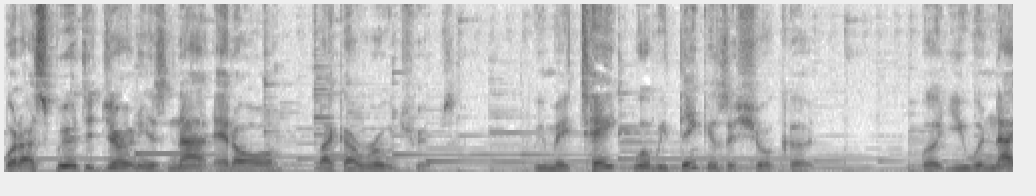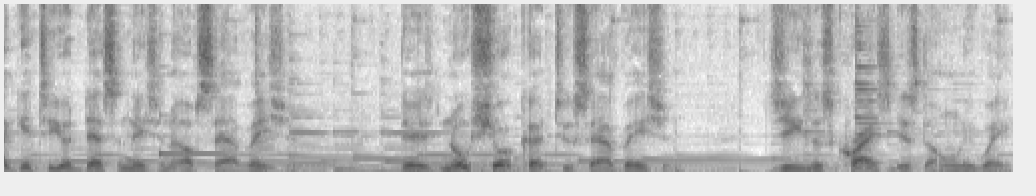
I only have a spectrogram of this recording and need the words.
But our spiritual journey is not at all like our road trips. We may take what we think is a shortcut, but you will not get to your destination of salvation. There is no shortcut to salvation. Jesus Christ is the only way.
